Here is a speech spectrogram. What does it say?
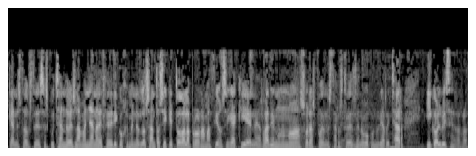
que han estado ustedes escuchando es la mañana de Federico Jiménez Los Santos y que toda la programación sigue aquí en el radio. En unas horas pueden estar ustedes de nuevo con Nuria Richard y con Luis Herrero.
